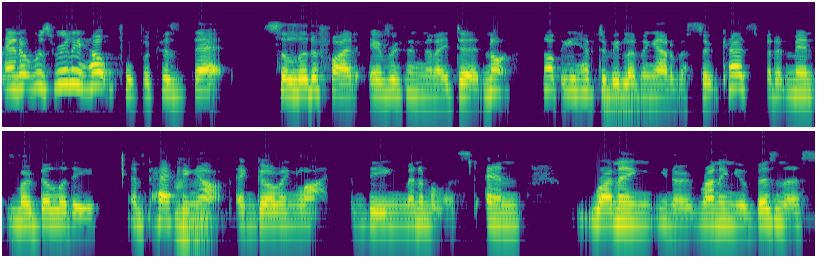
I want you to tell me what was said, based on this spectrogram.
And it was really helpful because that solidified everything that I did. Not not that you have to be mm-hmm. living out of a suitcase, but it meant mobility and packing mm-hmm. up and going light and being minimalist and running, you know, running your business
